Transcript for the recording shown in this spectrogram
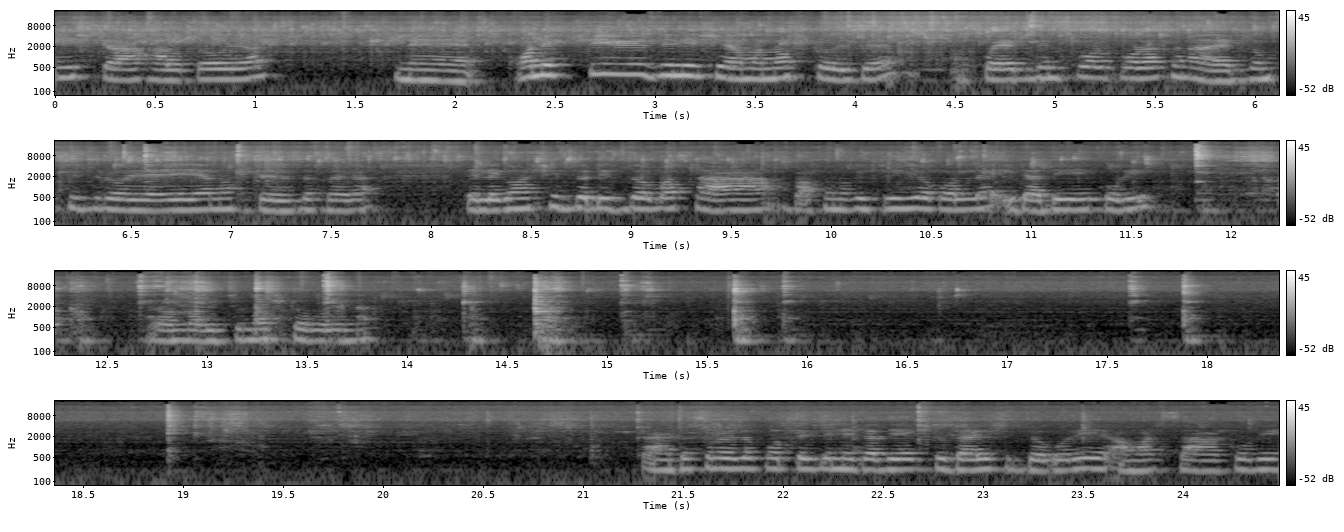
নিচটা হালকা হইয়া মানে অনেকটি জিনিসই আমার নষ্ট হয়েছে কয়েকদিন পর পর আছে না, একদম ছিদ্র হয়ে নষ্ট হয়ে যেতে তাহলে কোনো সিদ্ধ টিদ্ধ বা চা বা কোনো কিছু ইয়ে করলে এটা দিয়ে করি। আর অন্য কিছু নষ্ট করি না। কারেন্টের চলে প্রত্যেক দিন এটা দিয়ে একটু ডাল সিদ্ধ করি। আমার চা করি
